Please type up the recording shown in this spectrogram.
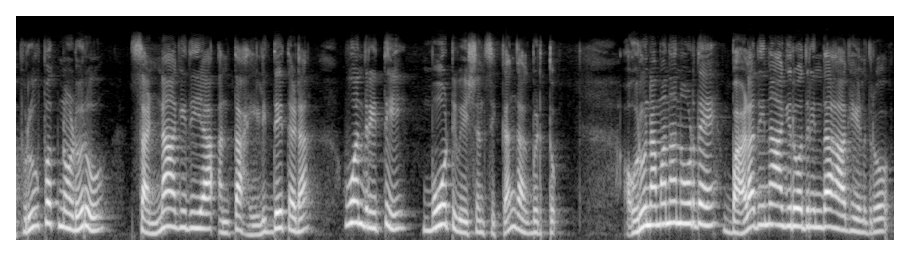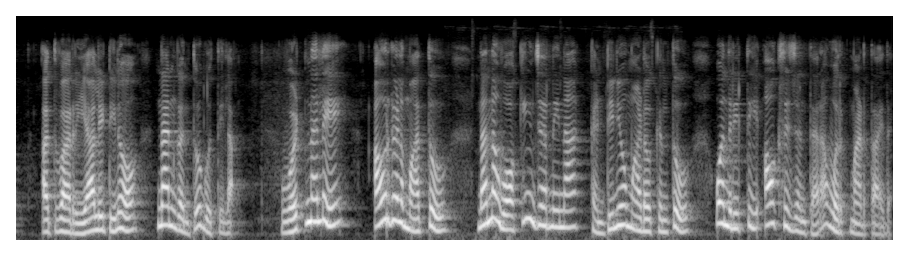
ಅಪರೂಪಕ್ಕೆ ನೋಡೋರು ಸಣ್ಣ ಆಗಿದೆಯಾ ಅಂತ ಹೇಳಿದ್ದೇ ತಡ, ಒಂದು ರೀತಿ ಮೋಟಿವೇಶನ್ ಸಿಕ್ಕಂಗೆ ಆಗ್ಬಿಡ್ತು. ಅವರು ನಮ್ಮನ್ನು ನೋಡದೆ ಭಾಳ ದಿನ ಆಗಿರೋದ್ರಿಂದ ಹಾಗೆ ಹೇಳಿದ್ರು, ಅಥವಾ ರಿಯಾಲಿಟಿನೋ ನನಗಂತೂ ಗೊತ್ತಿಲ್ಲ. ಒಟ್ಟಿನಲ್ಲಿ ಅವ್ರಗಳ ಮಾತು ನನ್ನ ವಾಕಿಂಗ್ ಜರ್ನಿನ ಕಂಟಿನ್ಯೂ ಮಾಡೋಕ್ಕಂತೂ ಒಂದು ರೀತಿ ಆಕ್ಸಿಜನ್ ಥರ ವರ್ಕ್ ಮಾಡ್ತಾ ಇದೆ.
